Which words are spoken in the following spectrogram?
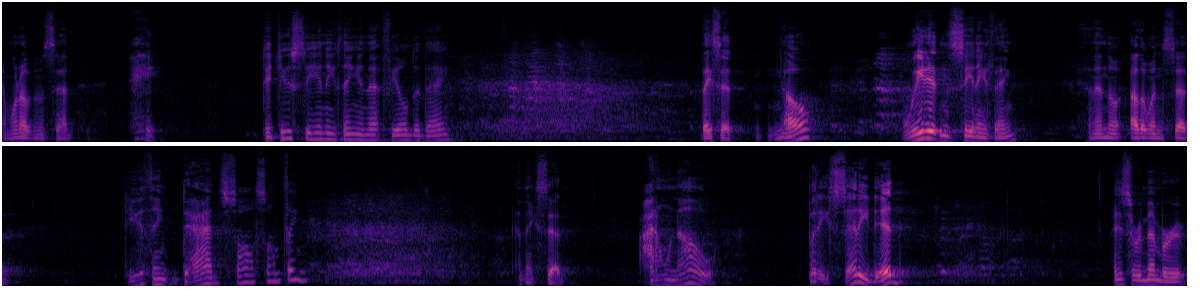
and one of them said, Hey, did you see anything in that field today? they said, No, we didn't see anything. And then the other one said, Do you think dad saw something? And they said, I don't know, but he said he did. I just remember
